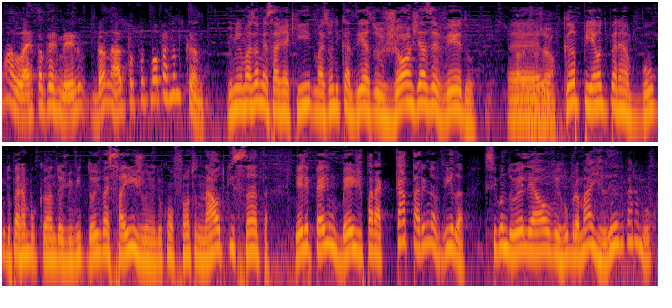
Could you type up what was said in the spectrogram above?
um alerta vermelho danado para o futebol pernambucano. Juninho, mais uma mensagem aqui, mais um de Candeias do Jorge Azevedo. É, campeão do Pernambuco, do Pernambucano 2022 vai sair, Júnior, do confronto Náutico e Santa. E ele pede um beijo para Catarina Vila, que, segundo ele é a alvirrubra mais linda de Pernambuco.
